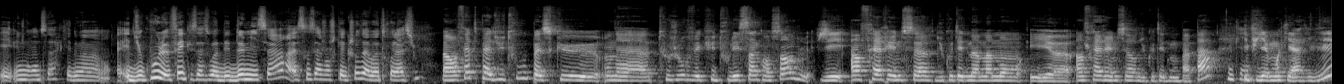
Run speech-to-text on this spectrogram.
et une grande sœur qui est de ma maman. Et du coup, le fait que ça soit des demi-sœurs, est-ce que ça change quelque chose à votre relation? Bah en fait pas du tout parce que on a toujours vécu tous les cinq ensemble. J'ai un frère et une sœur du côté de ma maman et euh, un frère et une sœur du côté de mon papa. Et puis il y a moi qui est arrivée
